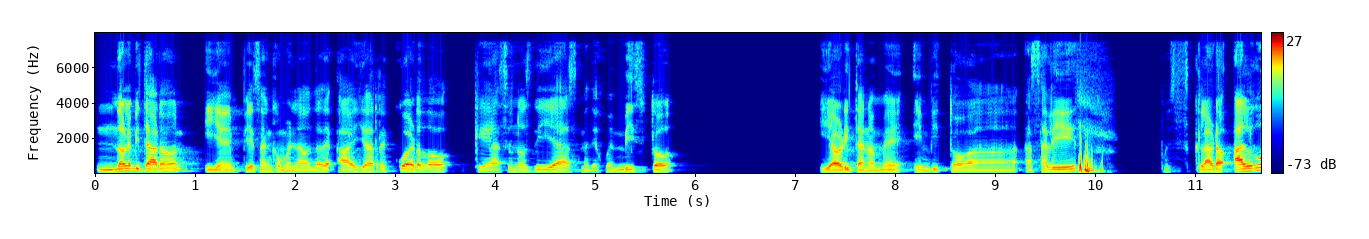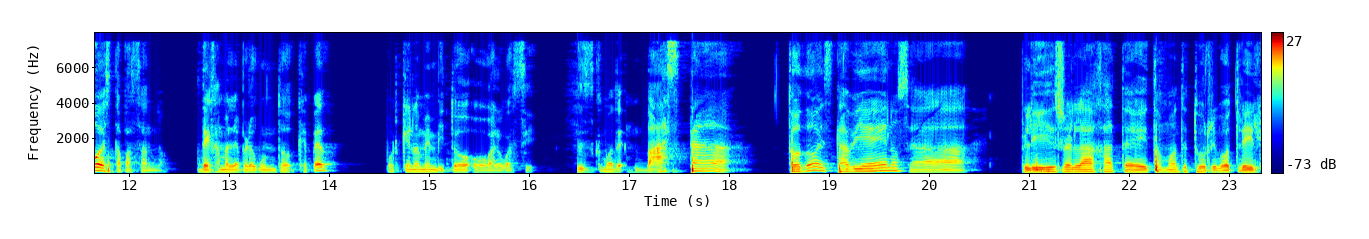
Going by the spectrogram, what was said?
no le invitaron y empiezan como en la onda de, ay, ya recuerdo que hace unos días me dejó en visto y ahorita no me invitó a, a salir pues claro, algo está pasando. Déjame le pregunto, ¿qué pedo? ¿Por qué no me invitó o algo así? Es como de, basta, todo está bien, o sea, please relájate y tómate tu ribotril.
